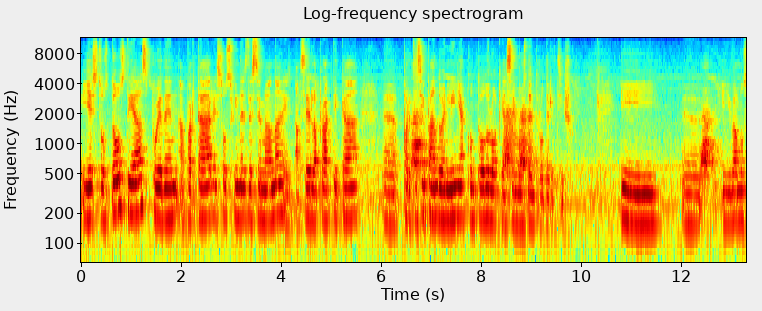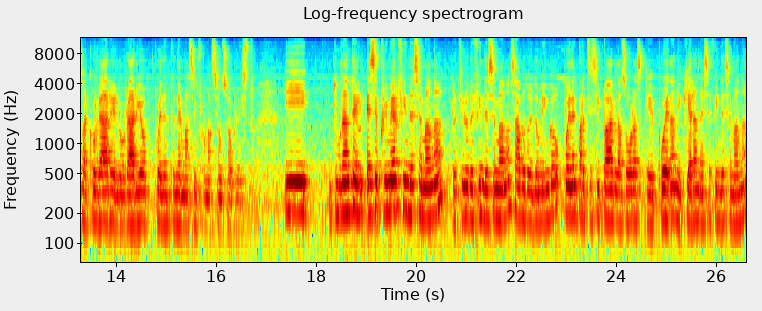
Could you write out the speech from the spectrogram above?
Y estos dos días pueden apartar esos fines de semana, eh, hacer la práctica eh, participando en línea con todo lo que hacemos dentro del retiro. Y eh, y vamos a colgar el horario, pueden tener más información sobre esto. Y durante ese primer fin de semana, retiro de fin de semana, sábado y domingo, pueden participar las horas que puedan y quieran ese fin de semana.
